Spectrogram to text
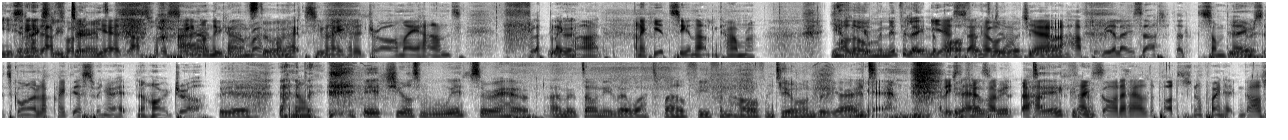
You It see, actually that's what I, yeah, that's what I seen on the camera. When I, see when I had to draw my hands flip like Yeah. mad, and I hate seeing that on camera. yeah, Although- you're manipulating the ball yes, I know do that. Yeah, I have to realize that that sometimes Yeah. it's going to look like this when you're hitting a hard draw. Yeah, You know? it just whips around, and it's only about what twelve feet from the hole from two hundred yards. Yeah, at least I have it. I ha- thank God I held the putt. There's no point hitting golf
